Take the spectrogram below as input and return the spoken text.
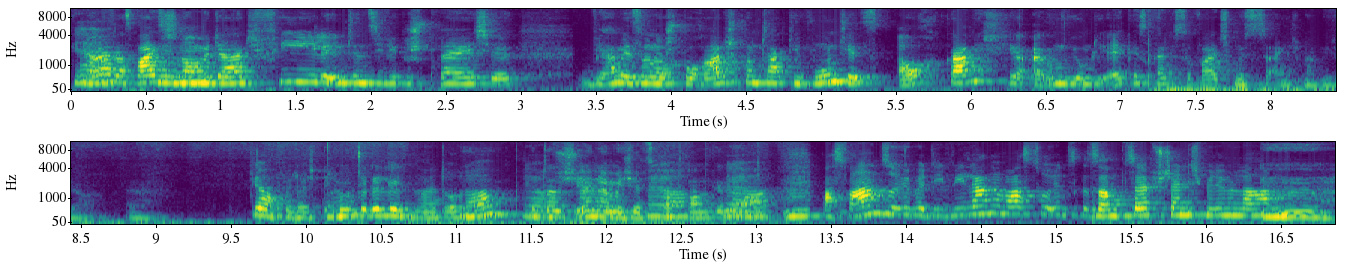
Ja. Ja. das weiß ich noch, mit der hatte ich viele intensive Gespräche. Wir haben jetzt nur noch sporadisch Kontakt, die wohnt jetzt auch gar nicht hier, äh, irgendwie um die Ecke, ist gar nicht so weit, ich müsste eigentlich mal wieder. Äh, Ja, vielleicht eine gute Gelegenheit, oder? gut, ich erinnere mich jetzt ja, dran, genau. Ja. Was waren so über die, wie lange warst du insgesamt selbstständig mit dem Laden?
